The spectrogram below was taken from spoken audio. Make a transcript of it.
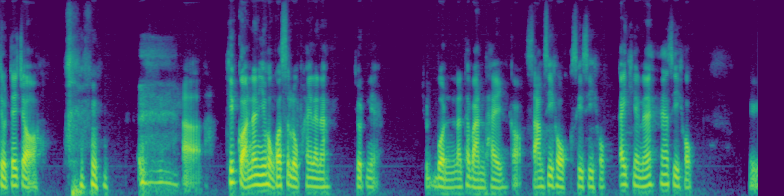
จดใจจ่อคลิปก่อนหน้านี้ผมก็สรุปให้แล้วนะ จุดเนี่ย จุดบนรัฐบาลไทยก็สามสี่หกสี่สี่หกใกล้เคียงนะห้าสี่หกหรือ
